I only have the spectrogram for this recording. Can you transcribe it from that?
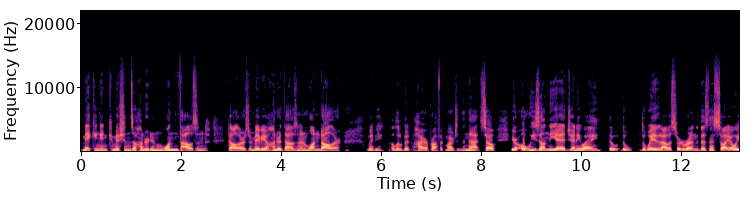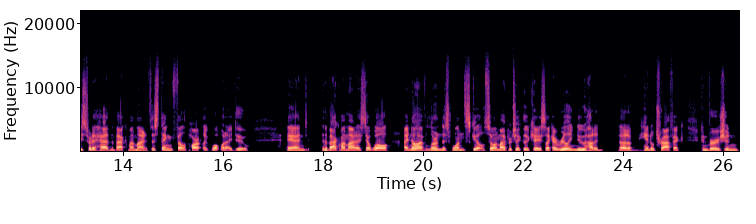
making in commissions $101,000 or maybe $100,001, maybe a little bit higher profit margin than that. So you're always on the edge anyway, the, the, the way that I was sort of running the business. So I always sort of had in the back of my mind, if this thing fell apart, like what would I do? And in the back of my mind, I said, well, I know I've learned this one skill. So in my particular case, like I really knew how to how to handle traffic, conversion,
